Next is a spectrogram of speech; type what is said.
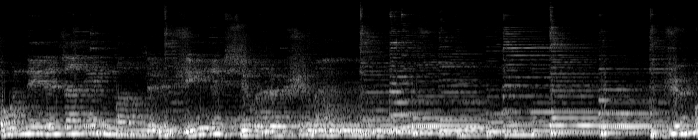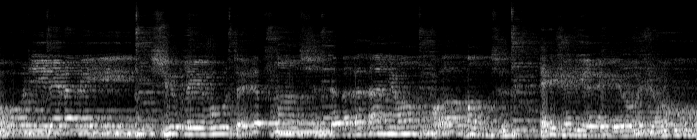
au nez des années mortes, j'irai sur le et je dirai aux gens.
